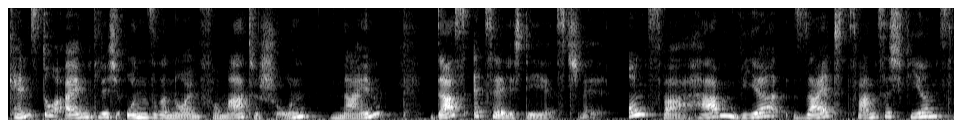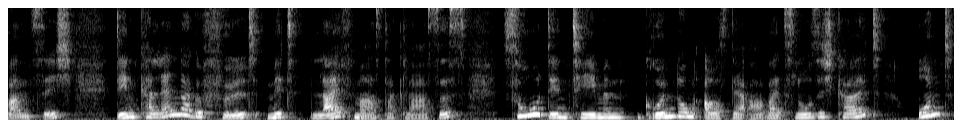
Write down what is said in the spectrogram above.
Kennst du eigentlich unsere neuen Formate schon? Nein? Das erzähle ich dir jetzt schnell. Und zwar haben wir seit 2024 den Kalender gefüllt mit Live-Masterclasses zu den Themen Gründung aus der Arbeitslosigkeit und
